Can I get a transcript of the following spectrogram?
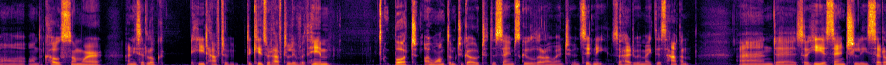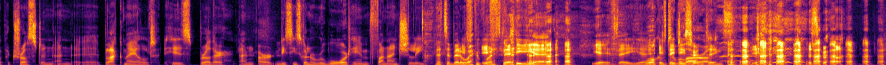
uh, on the coast somewhere. And he said, "Look, he'd have to the kids would have to live with him but I want them to go to the same school that I went to in Sydney. So how do we make this happen? And uh, so he essentially set up a trust and, and uh, blackmailed his brother, and or at least he's going to reward him financially. That's a better if, way of if they, yeah, yeah, if they uh, if they do certain things. yeah, that's right.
